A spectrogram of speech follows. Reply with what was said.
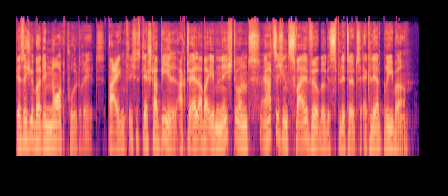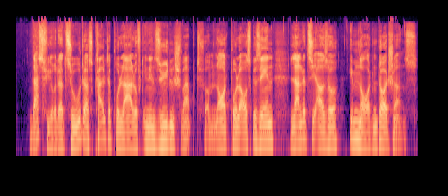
der sich über dem Nordpol dreht. Eigentlich ist der stabil, aktuell aber eben nicht und er hat sich in zwei Wirbel gesplittet, erklärt Brieber. Das führe dazu, dass kalte Polarluft in den Süden schwappt, vom Nordpol aus gesehen, landet sie also im Norden Deutschlands.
